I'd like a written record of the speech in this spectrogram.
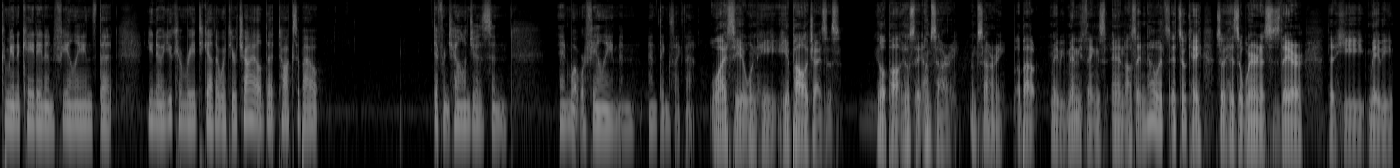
communicating and feelings that, you know, you can read together with your child that talks about different challenges and and what we're feeling and and things like that. Well, I see it when he he apologizes. He'll apo- he'll say, "I'm sorry, I'm sorry" about maybe many things, and I'll say, "No, it's it's okay." So his awareness is there that he maybe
